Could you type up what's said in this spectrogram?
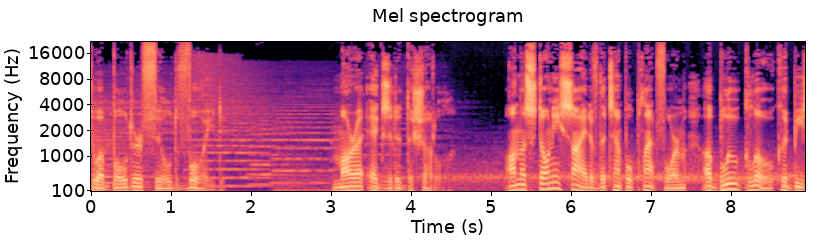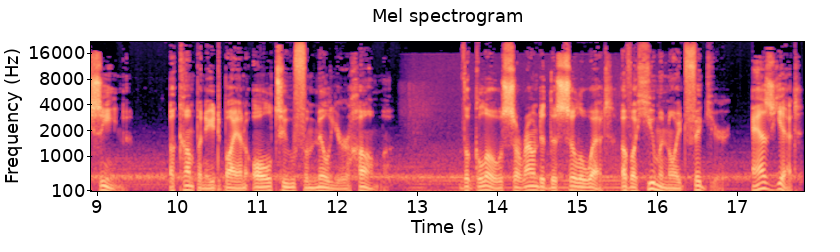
to a boulder filled void. Mara exited the shuttle. On the stony side of the temple platform, a blue glow could be seen, accompanied by an all too familiar hum. The glow surrounded the silhouette of a humanoid figure, as yet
